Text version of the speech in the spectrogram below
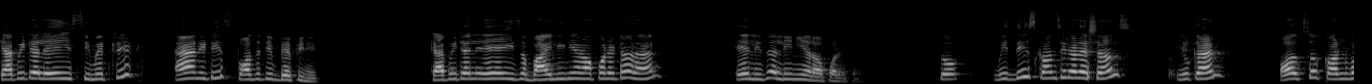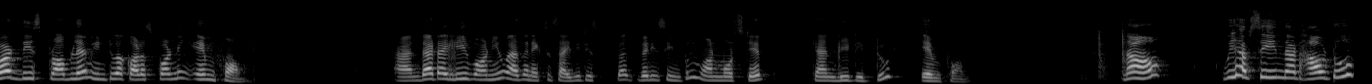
capital A is symmetric and it is positive definite. Capital A is a bilinear operator and L is a linear operator. So, with these considerations you can also convert this problem into a corresponding M form and that I leave on you as an exercise it is very simple one more step can lead it to M form. Now we have seen that how to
